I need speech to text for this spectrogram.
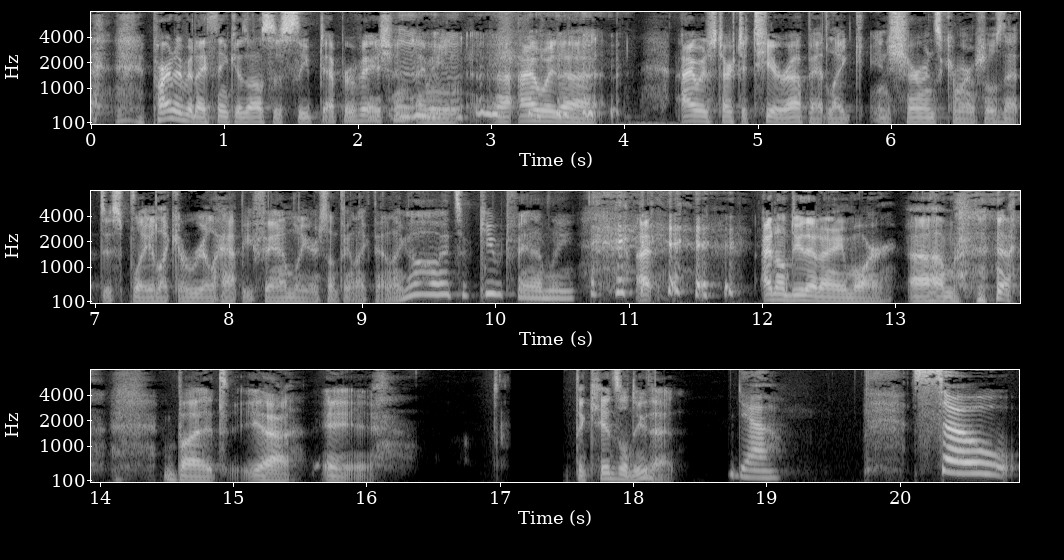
part of it. I think is also sleep deprivation. I mean, uh, I would uh, I would start to tear up at like insurance commercials that display like a real happy family or something like that. Like, oh, it's a cute family. I, I don't do that anymore. Um, but yeah, eh, the kids will do that. Yeah. So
